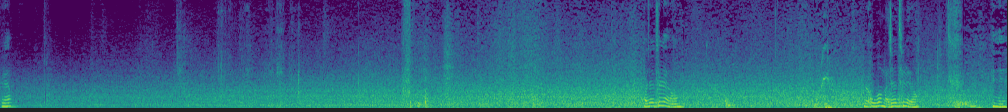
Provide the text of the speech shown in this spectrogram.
그래요? 맞아요, 틀려요. 5번 맞아요, 틀려요. 예.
